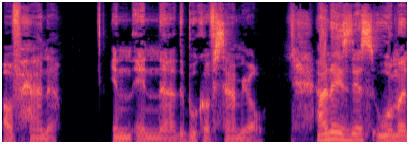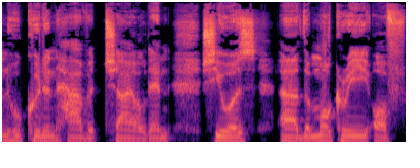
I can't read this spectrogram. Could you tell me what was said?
of Hannah in in uh, the book of Samuel. Hannah is this woman who couldn't have a child, and she was uh, the mockery of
